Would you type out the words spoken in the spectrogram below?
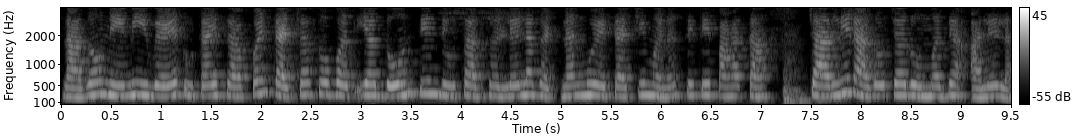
राघव नेहमी वेळेत उठायचा पण त्याच्यासोबत या दोन तीन दिवसात घडलेल्या घटनांमुळे त्याची मनस्थिती पाहता चार्ली राघवच्या रूममध्ये आलेला.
